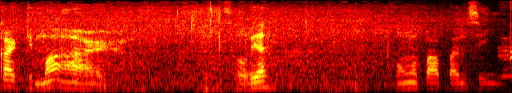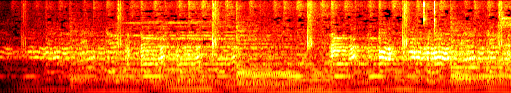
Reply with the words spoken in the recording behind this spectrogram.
Cartimar. So, yan. Kung mapapansin nyo.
